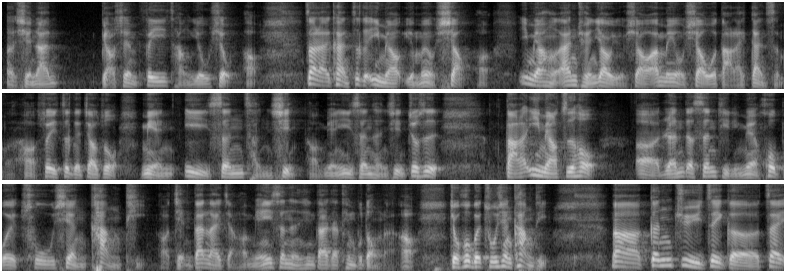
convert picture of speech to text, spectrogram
呃显然。表现非常优秀，好，再来看这个疫苗有没有效啊？疫苗很安全，要有效啊，没有效我打来干什么？哈，所以这个叫做免疫生成性，好，免疫生成性就是打了疫苗之后，呃，人的身体里面会不会出现抗体？啊，简单来讲啊，免疫生成性大家听不懂了啊，就会不会出现抗体？那根据这个，在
